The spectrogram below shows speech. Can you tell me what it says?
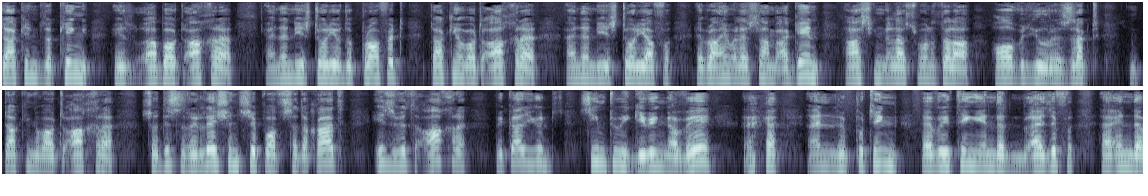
talking to the king is about Akhira. And then the story of the Prophet talking about Akhira. And then the story of Ibrahim al-Islam again asking Allah subhanahu wa ta'ala, how will you resurrect? Talking about Akhira. So this relationship of sadaqat is with Akhira because you seem to be giving away and putting everything in the as if uh, in the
